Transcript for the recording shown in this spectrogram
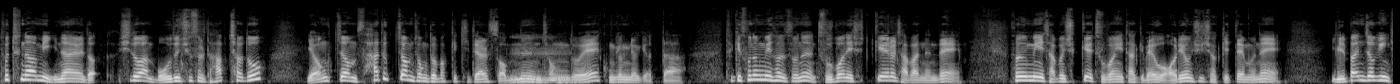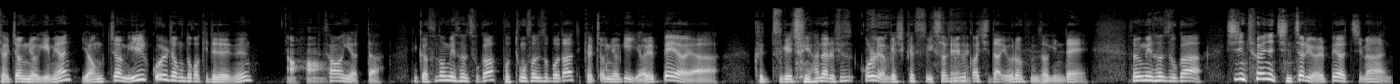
토트넘이 이날 시도한 모든 슛을 다 합쳐도 0.4득점 정도밖에 기대할 수 없는 음. 정도의 공격력이었다. 특히 손흥민 선수는 두 번의 슛 기회를 잡았는데 손흥민이 잡은 슛 기회 두 번이 다 매우 어려운 슛이었기 때문에 일반적인 결정력이면 0.1골 정도가 기대되는 어허. 상황이었다. 그러니까 손흥민 선수가 보통 선수보다 결정력이 10배여야 그 두 개 중에 하나를 골로 연결시킬 수 있었을 네. 것이다. 이런 분석인데 손흥민 선수가 시즌 초에는 진짜로 10배였지만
